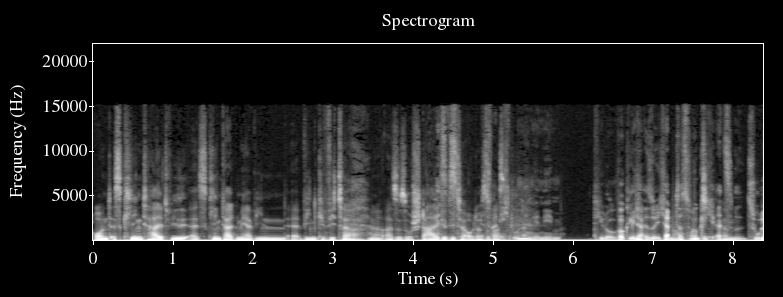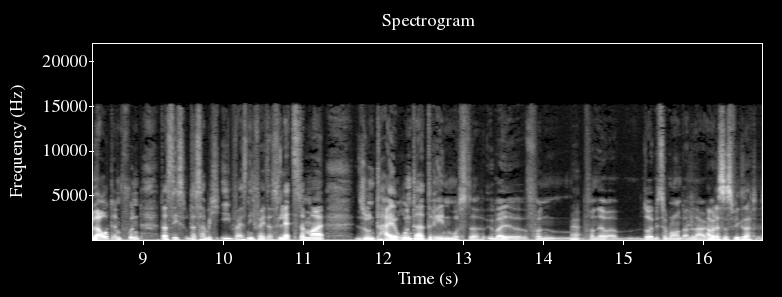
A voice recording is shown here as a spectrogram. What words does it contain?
Und es klingt halt wie, es klingt halt mehr wie ein, äh, wie ein Gewitter, ne? also so Stahlgewitter das oder das sowas. War echt unangenehm. Tilo, wirklich. Ja, also ich habe genau. das wirklich Und, als ähm, zu laut empfunden, dass ich, das habe ich, ich weiß nicht, weil ich das letzte Mal so ein Teil runterdrehen musste über äh, von, Ja. von der Dolby Surround Anlage. Aber das ist, wie gesagt,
